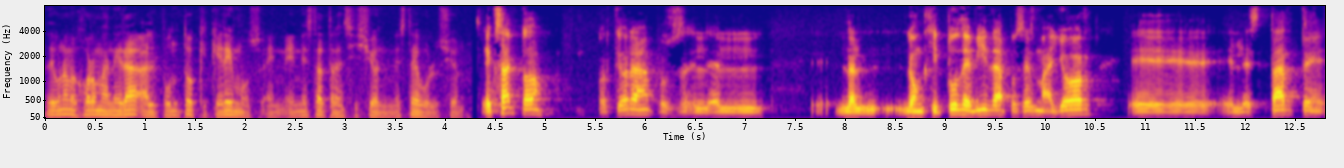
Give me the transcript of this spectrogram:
de una mejor manera al punto que queremos en, en esta transición, en esta evolución. Exacto, porque ahora pues la longitud de vida pues es mayor, eh, el estarte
